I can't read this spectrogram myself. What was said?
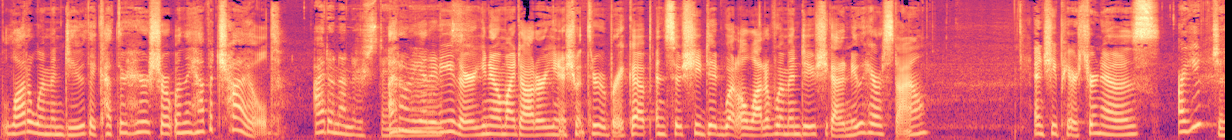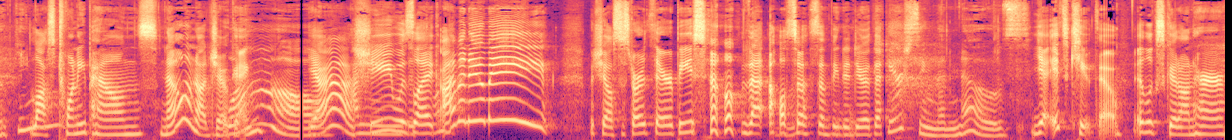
a lot of women do. They cut their hair short when they have a child. I don't understand. I don't get it either. You know, my daughter, you know, she went through a breakup and so she did what a lot of women do. She got a new hairstyle and she pierced her nose. Are you joking? Lost 20 pounds. No, I'm not joking. Wow. Yeah, I she mean, was like, 20 I'm a new me. But she also started therapy, so that oh also has something to do with it. piercing the nose. Yeah, it's cute though. It looks good on her.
